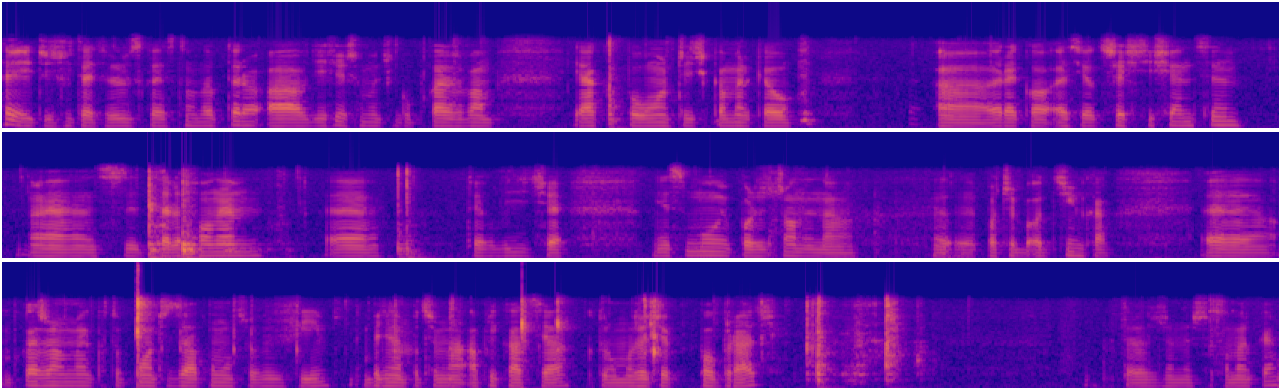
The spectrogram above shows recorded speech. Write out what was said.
Hej, cześć, witajcie, Ludzka, jestem Doptero, a w dzisiejszym odcinku pokażę Wam jak połączyć kamerkę e, Reco SJ6000 e, z telefonem. E, to jak widzicie jest mój, pożyczony na e, potrzeby odcinka. E, pokażę Wam jak to połączyć za pomocą Wi-Fi. Będzie nam potrzebna aplikacja, którą możecie pobrać. Teraz wziąłem jeszcze kamerkę,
